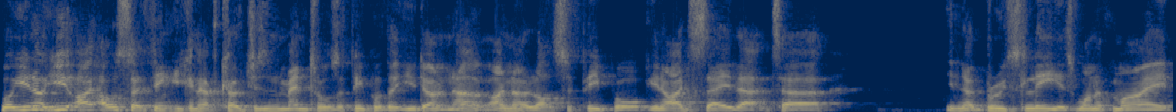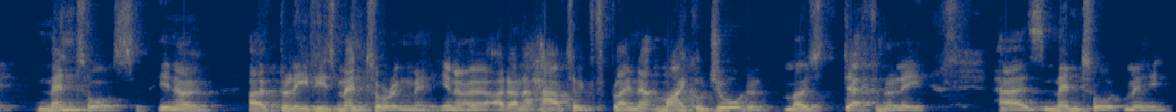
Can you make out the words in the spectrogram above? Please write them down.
well, you know, you, I also think you can have coaches and mentors of people that you don't know. I know lots of people. You know, I'd say that uh, you know, Bruce Lee is one of my mentors, you know. I believe he's mentoring me. You know, I don't know how to explain that. Michael Jordan most definitely has mentored me.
